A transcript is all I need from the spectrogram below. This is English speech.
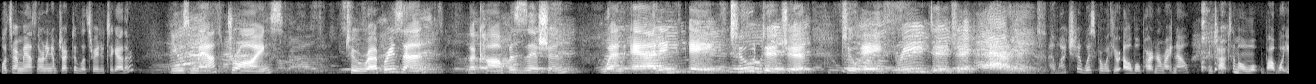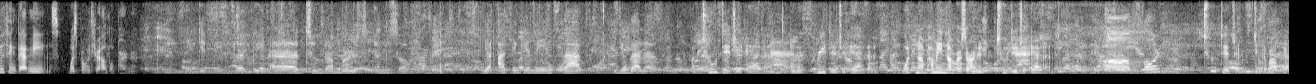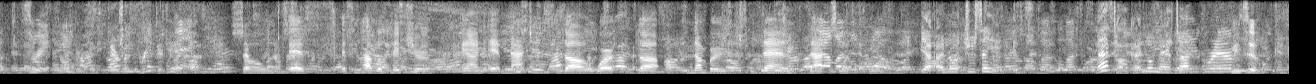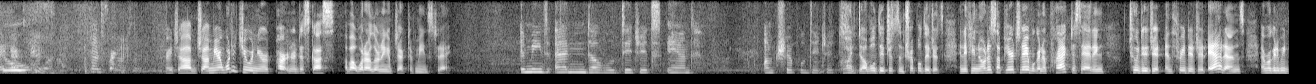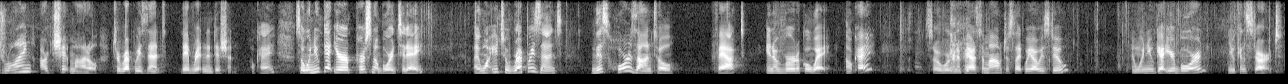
What's our math learning objective? Let's read it together. Use math drawings to represent the composition when adding a two-digit to a three-digit addend. I want you to whisper with your elbow partner right now and talk to them about what you think that means. Whisper with your elbow partner. I think it means like we add two numbers and stuff. Yeah, I think it means that you gotta A two-digit addend and a three-digit addend. What num? How many numbers are in a two-digit addend? Um, four, Two digits. Think about that. three. There's a three-digit addend. So if if you have a picture and it matches the word the uh, numbers, then that's what it means. Yeah, I know what you're saying. It's math talk. I know math talk. Me too. Great job. Jamir, what did you and your partner discuss about what our learning objective means today? It means adding double digits and um, triple digits. Good, double digits and triple digits. And if you notice up here today, we're going to practice adding two-digit and three-digit addends, and we're going to be drawing our chip model to represent the written addition, okay? So when you get your personal board today, I want you to represent this horizontal fact in a vertical way, okay? So we're going to pass them out just like we always do. And when you get your board, you can start.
